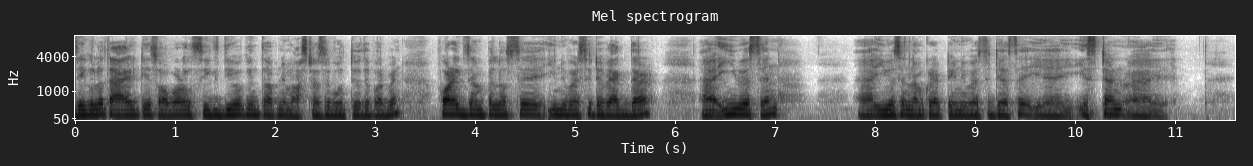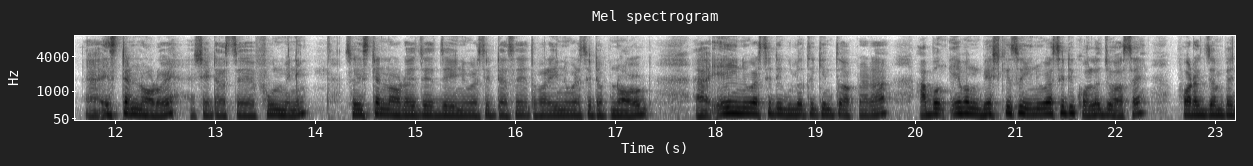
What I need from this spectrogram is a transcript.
যেগুলোতে আইএলটিএস ওভারঅল সিক্স দিয়েও কিন্তু আপনি মাস্টার্সে ভর্তি হতে পারবেন। ফর এক্সাম্পল হচ্ছে ইউনিভার্সিটি অফ একদার ইউএসএন ইউএসএন নাম করে একটা ইউনিভার্সিটি আছে ইস্টার্ন ইস্টার্ন নরওয়ে সেটা হচ্ছে full meaning so eastern Norway যে যে ইউনিভার্সিটি আছে, তারপরে ইউনিভার্সিটি অফ নর্ড এই ইউনিভার্সিটিগুলোতে কিন্তু আপনারা, এবং এবং বেশ কিছু ইউনিভার্সিটি কলেজও আছে। For example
